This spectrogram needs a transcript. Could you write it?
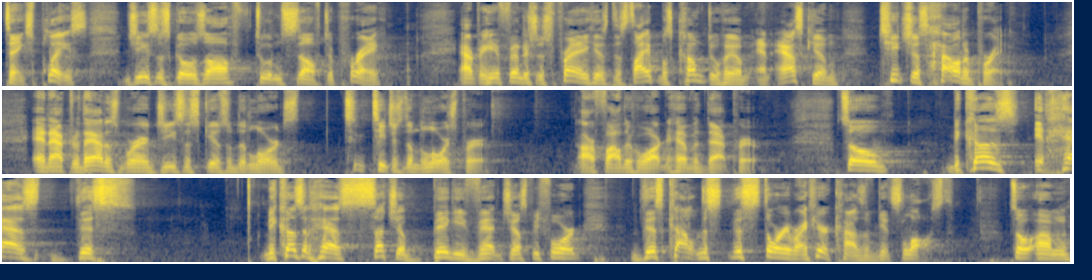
takes place, Jesus goes off to himself to pray. After he finishes praying, his disciples come to him and ask him, "Teach us how to pray." And after that is where Jesus gives them the Lord's t- teaches them the Lord's prayer, "Our Father who art in heaven." That prayer. So because it has this, because it has such a big event just before it, this kind of this, this story right here kind of gets lost. So um,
